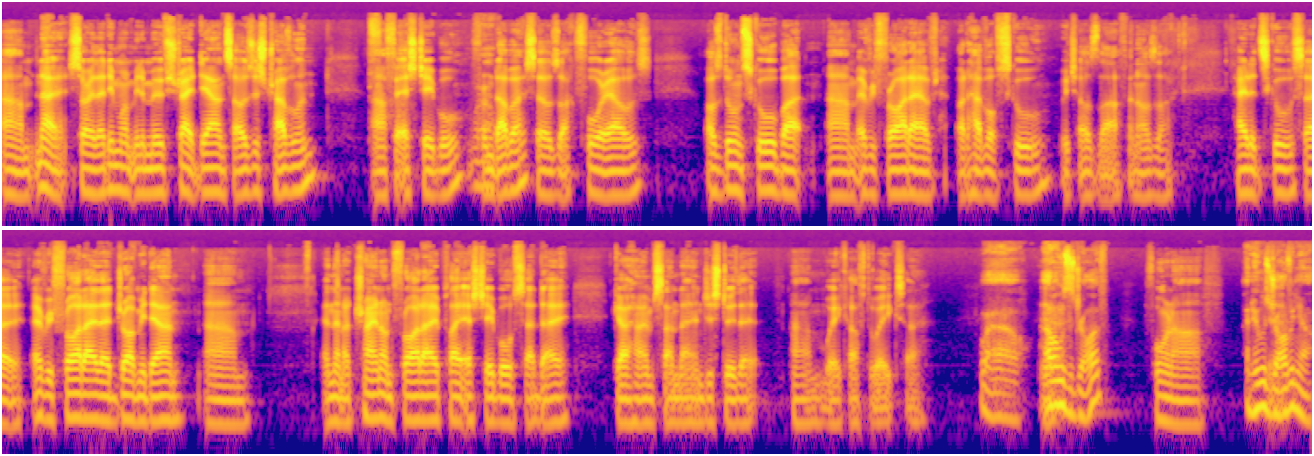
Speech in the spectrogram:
Um, no, sorry, they didn't want me to move straight down, so I was just traveling uh, for SG Ball from Dubbo. So it was like four hours. I was doing school, but um, every Friday I'd, I'd have off school, which I was laughing. I was like, hated school. So every Friday they'd drive me down, um, and then I'd train on Friday, play SG Ball Saturday, go home Sunday, and just do that um, week after week. So Wow. How long was the drive? four and a half. And who was driving you?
